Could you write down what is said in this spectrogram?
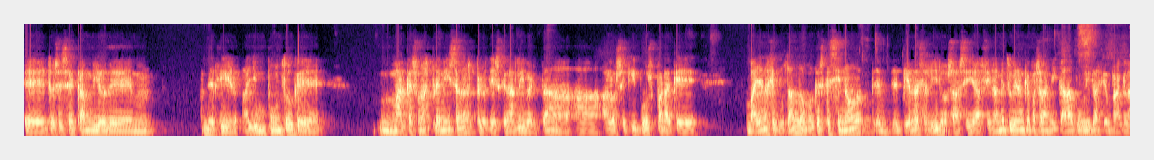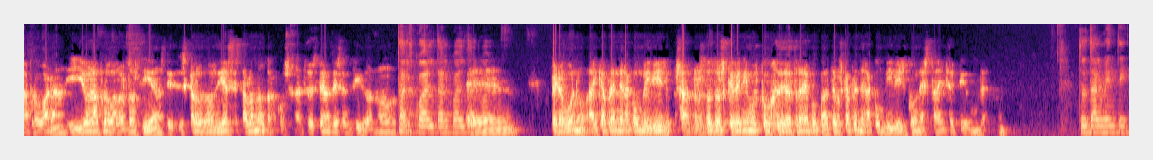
Eh, entonces ese cambio de decir, hay un punto que marcas unas premisas, pero tienes que dar libertad a, a los equipos para que vayan ejecutando, porque es que si no, pierdes el hilo. O sea, si al final me tuvieran que pasar a mí cada publicación para que la aprobara y yo la apruebo a los dos días, dices que a los dos días se está hablando de otra cosa. Entonces no tiene sentido. ¿no? Tal cual, tal cual, tal cual. Pero bueno, hay que aprender a convivir. O sea, nosotros que venimos como de otra época, tenemos que aprender a convivir con esta incertidumbre. Totalmente.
